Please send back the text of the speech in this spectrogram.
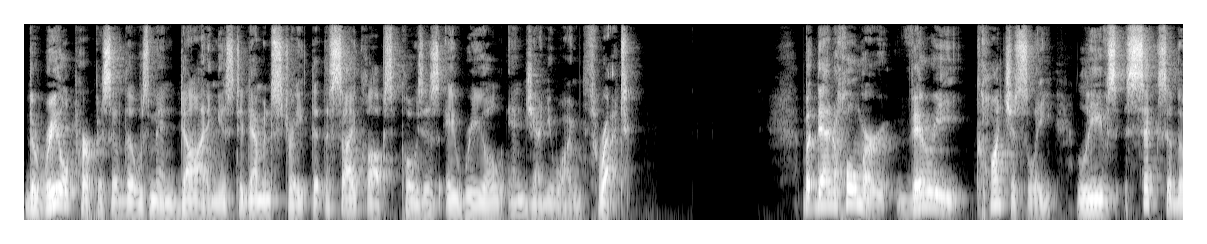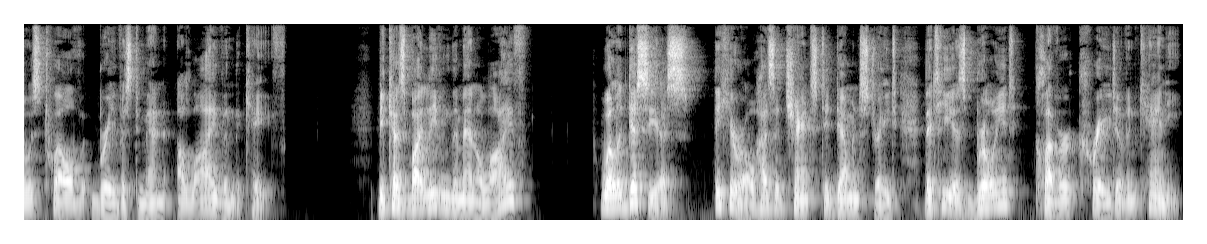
the real purpose of those men dying is to demonstrate that the Cyclops poses a real and genuine threat. But then Homer very consciously leaves six of those 12 bravest men alive in the cave. Because by leaving the men alive, well, Odysseus, the hero has a chance to demonstrate that he is brilliant, clever, creative, and canny.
